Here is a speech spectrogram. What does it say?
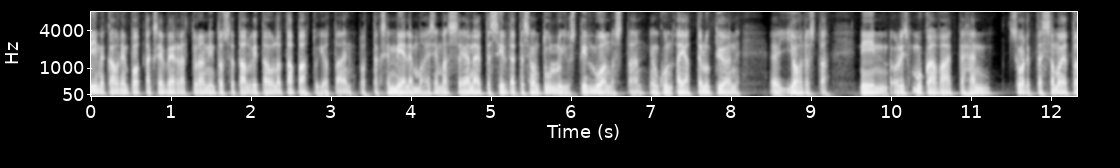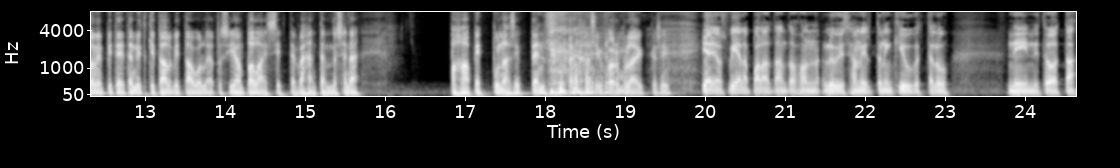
viime kauden Pottaksen verrattuna, niin tuossa talvitaulla tapahtui jotain Pottaksen mielenmaisemassa ja näyttää siltä, että se on tullut justiin luonnostaan jonkun ajattelutyön johdosta. Niin olisi mukavaa, että hän suorittaisi samoja toimenpiteitä nytkin talvitauolla ja tosiaan palaisi sitten vähän tämmöisenä pahapeppuna sitten takaisin Formula 1. Ja jos vielä palataan tuohon Lewis Hamiltonin kiukutteluun, niin niin tuota,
